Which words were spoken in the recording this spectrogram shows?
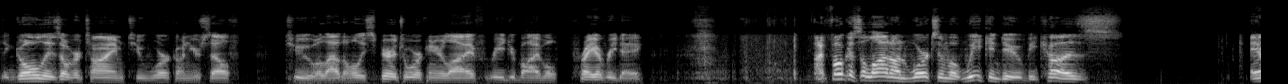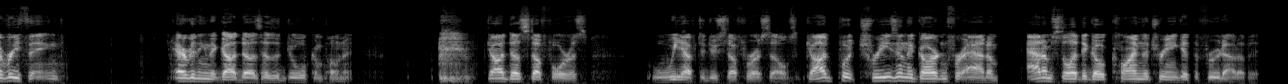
the goal is over time to work on yourself, to allow the Holy Spirit to work in your life, read your Bible, pray every day. I focus a lot on works and what we can do because everything everything that God does has a dual component. God does stuff for us. We have to do stuff for ourselves. God put trees in the garden for Adam. Adam still had to go climb the tree and get the fruit out of it.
